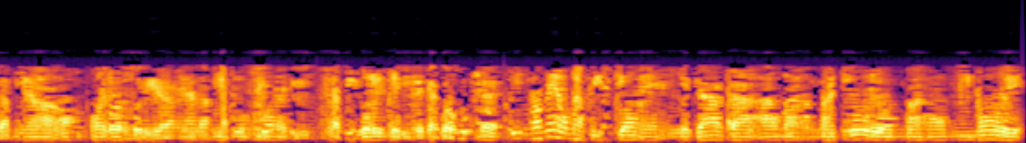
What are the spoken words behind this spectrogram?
la mia, come posso dire, la mia, la mia funzione di, tra virgolette, di pedagogo. Cioè, non è una questione legata a una maggiore o una minore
